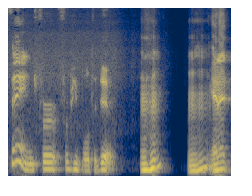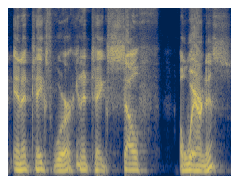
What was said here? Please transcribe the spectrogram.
thing for for people to do. Mhm. And it and it takes work and it takes self awareness.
